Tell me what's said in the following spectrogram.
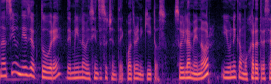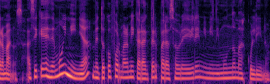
Nací un 10 de octubre de 1984 en Iquitos. Soy la menor y única mujer de tres hermanos, así que desde muy niña me tocó formar mi carácter para sobrevivir en mi minimundo masculino.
